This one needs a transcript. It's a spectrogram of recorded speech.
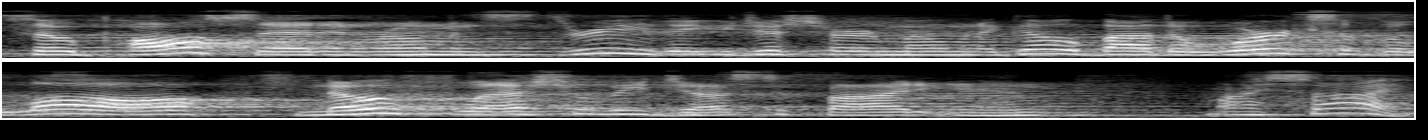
So Paul said in Romans 3 that you just heard a moment ago, by the works of the law, no flesh will be justified in my sight.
